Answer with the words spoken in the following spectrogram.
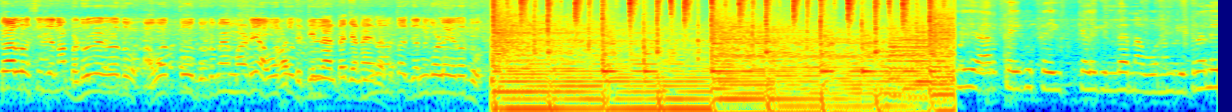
ಮುಕ್ಕಾಲು ವರ್ಷ ಜನ ಬಡವರು ಇರೋದು. ಅವತ್ತು ದುಡಿಮೆ ಮಾಡಿ ಅವತ್ತು ತಿನ್ನಂತ ಜನ ಅಂತ ಜನಗಳೇ ಇರೋದು. ಇಲ್ಲಿ ಯಾರ ಕೈಗೂ ಕೈ ಕೆಳಗಿಲ್ಲ ನಾವು. ನಮ್ಗೆ ಇದರಲ್ಲೇ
